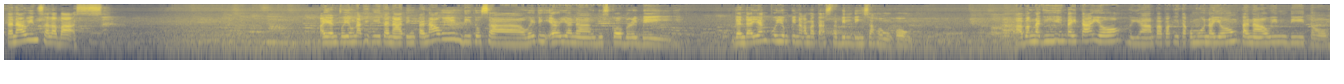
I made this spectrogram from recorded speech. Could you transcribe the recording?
tanawin sa labas. Ayan po yung nakikita nating tanawin dito sa waiting area ng Discovery Bay. Ganda yan po yung pinakamataas na building sa Hong Kong. Habang naghihintay tayo, ayan, papakita ko muna yung tanawin dito.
